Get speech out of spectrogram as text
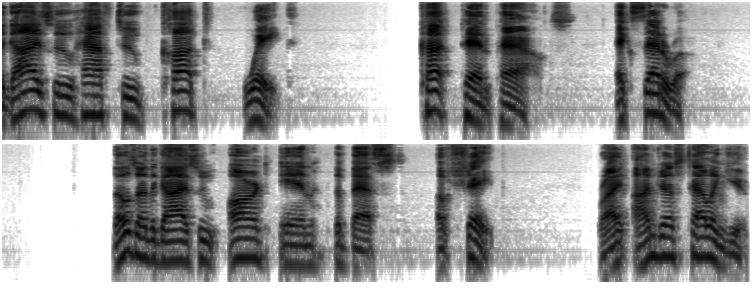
The guys who have to cut weight, cut 10 pounds, etc. Those are the guys who aren't in the best of shape, right? I'm just telling you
